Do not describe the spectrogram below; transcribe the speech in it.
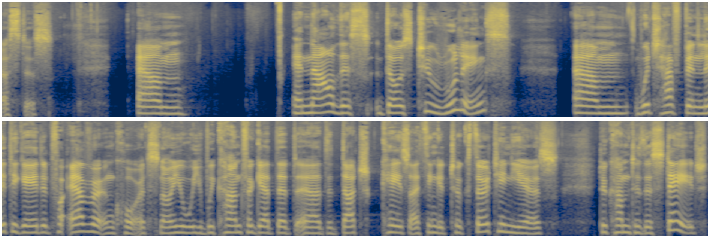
justice. Um, and now this, those two rulings um, which have been litigated forever in courts. Now, you, we can't forget that uh, the Dutch case, I think it took 13 years to come to this stage.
